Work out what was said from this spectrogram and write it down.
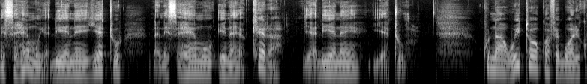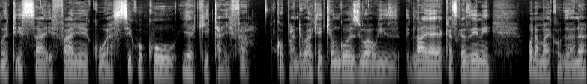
ni sehemu ya DNA yetu na ni sehemu inayokera ya DNA yetu. Kuna wito kwa Februari 19 ifanywe kuwa siku kuu ya kitaifa. Kwa upande wake, kiongozi wa wilaya ya kaskazini Bwana Michael Gana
